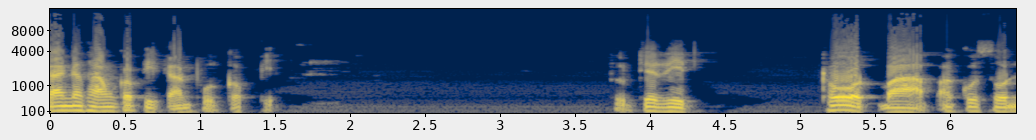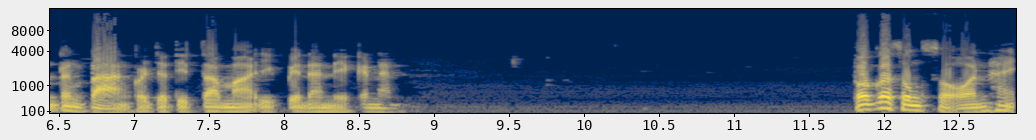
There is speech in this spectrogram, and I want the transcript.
การกระทำก็ผิดการพูดก็ผิดทุจริตโทษบาปอากุศลต่าง ๆ ก็จะติดตามมาอีกเป็นอนเนกนันเพราะก็ทรงสอนให้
